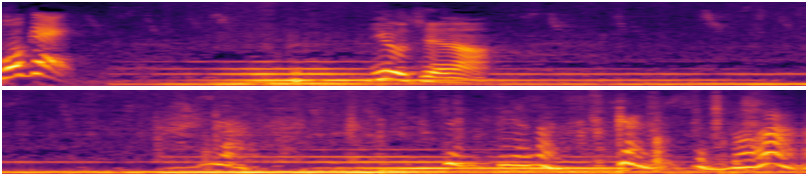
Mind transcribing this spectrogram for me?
我给。你有钱啊？哎呀，这边啊，你干什么啊？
